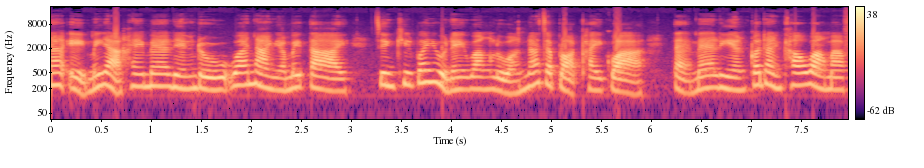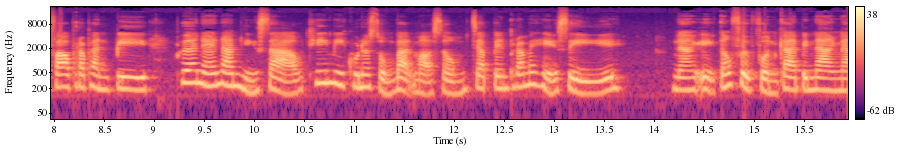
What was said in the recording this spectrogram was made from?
นางเอกไม่อยากให้แม่เลี้ยงรู้ว่านางยังไม่ตาย จึงคิดว่าอยู่ในวังหลวงน่าจะปลอดภัยกว่า แต่แม่เลี้ยงก็ดันเข้าวังมาเฝ้าพระพันปี เพื่อแนะนำหญิงสาวที่มีคุณสมบัติเหมาะสมจะเป็นพระมเหสี นางเอกต้องฝึกฝนการเป็นนางใน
